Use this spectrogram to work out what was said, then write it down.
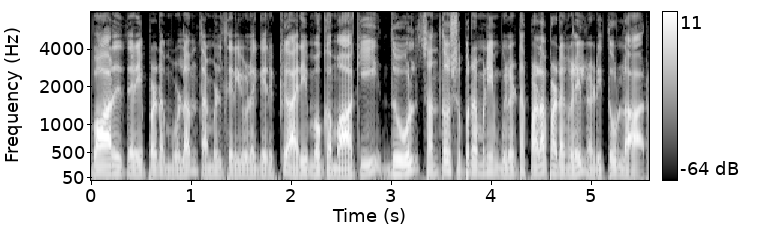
பாரதி திரைப்படம் மூலம் தமிழ் திரையுலகிற்கு அறிமுகமாகி தூள் சந்தோஷ் சுப்பிரமணியம் உள்ளிட்ட பல படங்களில் நடித்துள்ளார்.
